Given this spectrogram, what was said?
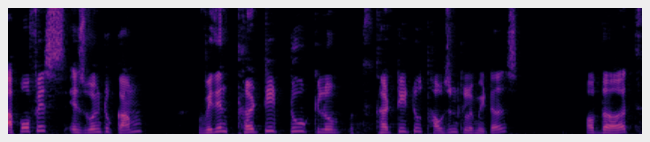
Apophis is going to come within 32 kilo 32000 kilometers of the earth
